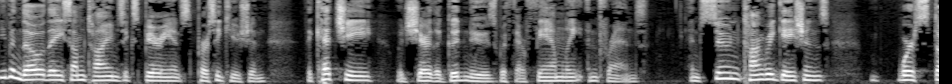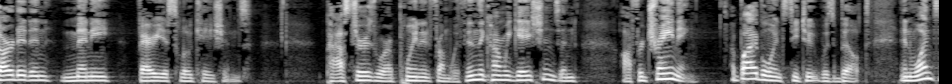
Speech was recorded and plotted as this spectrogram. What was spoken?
Even though they sometimes experienced persecution, the Kekchi would share the good news with their family and friends, and soon congregations were started in many various locations. Pastors were appointed from within the congregations and offered training a Bible Institute was built, and once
